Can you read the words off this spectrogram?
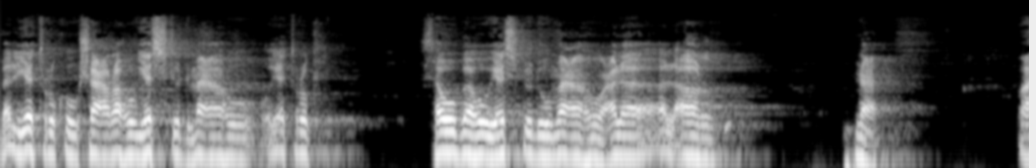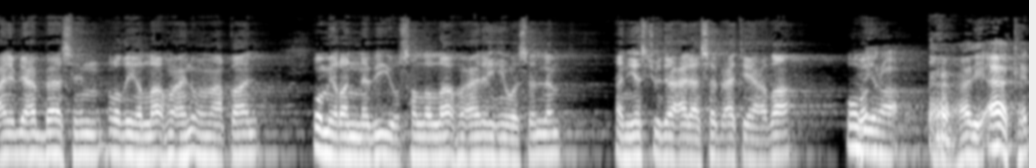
بل يترك شعره يسجد معه ويترك ثوبه يسجد معه على الأرض. نعم. وعن ابن عباس رضي الله عنهما قال أمر النبي صلى الله عليه وسلم أن يسجد على سبعة أعضاء. أمر. هذه آكد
